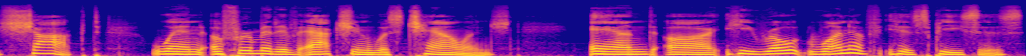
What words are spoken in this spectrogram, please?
shocked when affirmative action was challenged. And uh, he wrote one of his pieces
